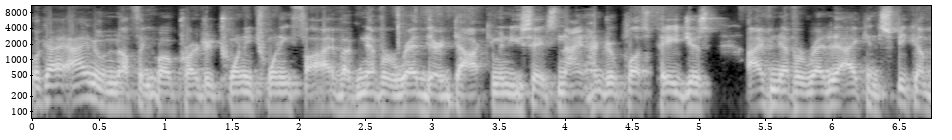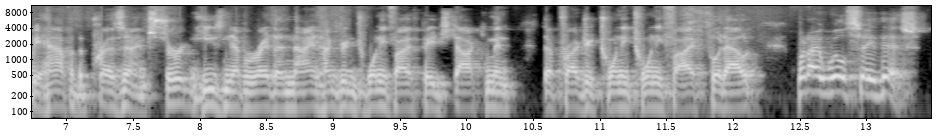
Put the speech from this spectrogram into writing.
Look, I, I, know nothing about Project 2025. I've never read their document. You say it's 900 plus pages. I've never read it. I can speak on behalf of the president. I'm certain he's never read a 925 page document that Project 2025 put out. But I will say this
